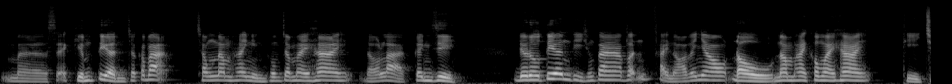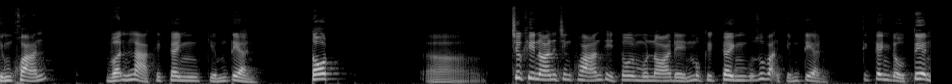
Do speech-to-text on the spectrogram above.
mà sẽ kiếm tiền cho các bạn trong năm 2022 đó là kênh gì? Điều đầu tiên thì chúng ta vẫn phải nói với nhau đầu năm 2022 thì chứng khoán vẫn là cái kênh kiếm tiền tốt. À, trước khi nói đến chứng khoán thì tôi muốn nói đến một cái kênh cũng giúp bạn kiếm tiền. Cái kênh đầu tiên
